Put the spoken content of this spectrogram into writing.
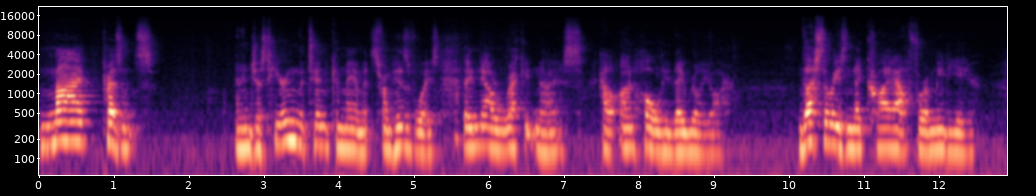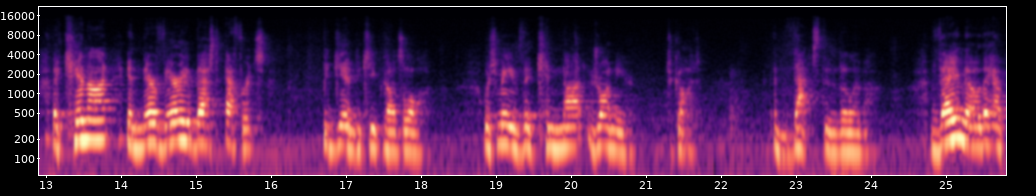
my presence. And in just hearing the Ten Commandments from his voice, they now recognize how unholy they really are. Thus, the reason they cry out for a mediator. They cannot, in their very best efforts, begin to keep God's law which means they cannot draw near to God. And that's the dilemma. They know they have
